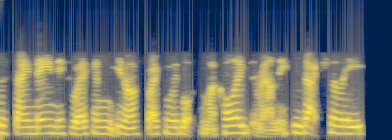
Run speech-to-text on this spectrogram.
sustain me in this work, and you know, I've spoken with lots of my colleagues around this, is actually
